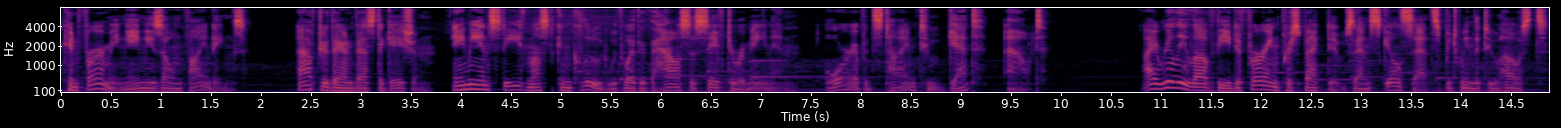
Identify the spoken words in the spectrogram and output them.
confirming Amy's own findings. After their investigation, Amy and Steve must conclude with whether the house is safe to remain in, or if it's time to get out. I really love the differing perspectives and skill sets between the two hosts,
